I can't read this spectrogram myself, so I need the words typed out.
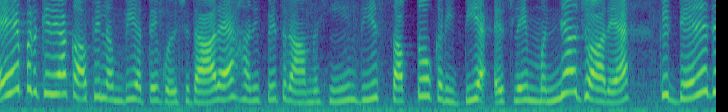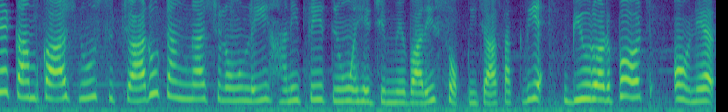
ਇਹ ਪ੍ਰਕਿਰਿਆ ਕਾਫੀ ਲੰਬੀ ਅਤੇ ਗੁਲਝਦਾਰ ਹੈ। ਹਨੀਪ੍ਰੀਤ ਰਾਮ ਰਹੀਮ ਦੀ ਸਭ ਤੋਂ ਕਰੀਬੀ ਹੈ। ਇਸ ਲਈ ਮੰਨਿਆ ਜਾ ਰਿਹਾ ਹੈ ਕਿ ਡੇਰੇ ਦੇ ਕੰਮਕਾਜ ਨੂੰ ਸੁਚਾਰੂ ਢੰਗ ਨਾਲ ਚਲਾਉਣ ਲਈ ਹਨੀਪ੍ਰੀਤ ਨੂੰ ਇਹ ਜ਼ਿੰਮੇਵਾਰੀ ਸੌਂਪੀ ਜਾ ਸਕਦੀ ਹੈ। ਬਿਊਰੋ ਰਿਪੋਰਟ ਔਨ 에ਅਰ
